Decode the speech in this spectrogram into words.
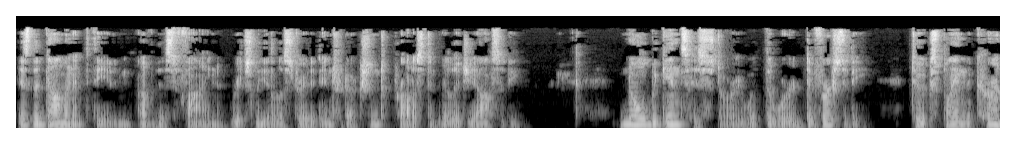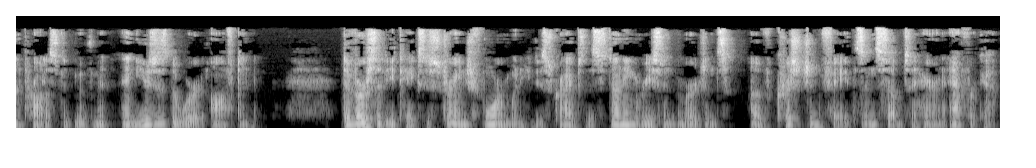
is the dominant theme of this fine, richly illustrated introduction to Protestant religiosity. Noll begins his story with the word diversity to explain the current Protestant movement and uses the word often. Diversity takes a strange form when he describes the stunning recent emergence of Christian faiths in sub-Saharan Africa.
